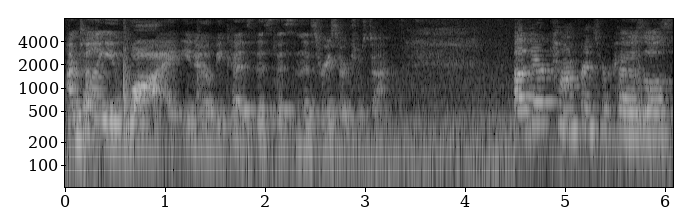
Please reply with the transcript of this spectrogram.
I'm telling you why, you know, because this, this, and this research was done. Other conference proposals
